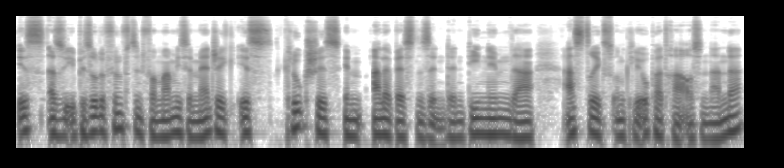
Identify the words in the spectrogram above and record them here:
ist, also Episode 15 von Mummies and Magic ist Klugschiss im allerbesten Sinn, denn die nehmen da Asterix und Cleopatra auseinander.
